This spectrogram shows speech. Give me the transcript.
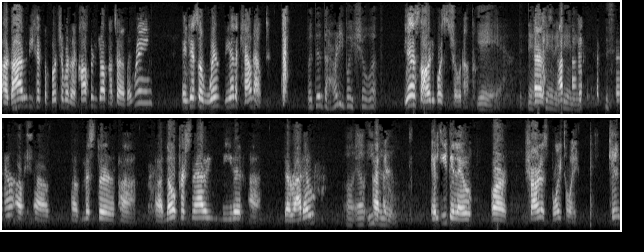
uh, Darby hit the Butcher with a coffin drop outside of the ring and gets a win via the count out. But did the Hardy Boys show up? Yes, the Hardy Boys showed up. Yeah. Uh, Danny I- Danny. of, uh, of Mr. Uh, uh, no personality needed, uh, Dorado, Oh, El Idolo. El Idolo, or Charles Boy Toy, came,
